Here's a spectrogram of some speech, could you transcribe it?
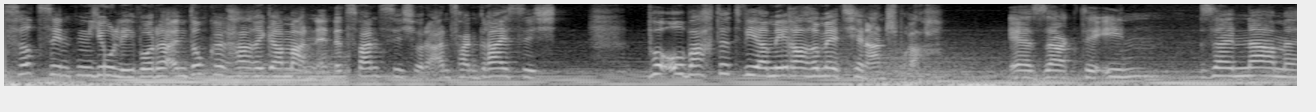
Am 14. Juli wurde ein dunkelhaariger Mann, Ende 20 oder Anfang 30, beobachtet, wie er mehrere Mädchen ansprach. Er sagte ihnen, sein Name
